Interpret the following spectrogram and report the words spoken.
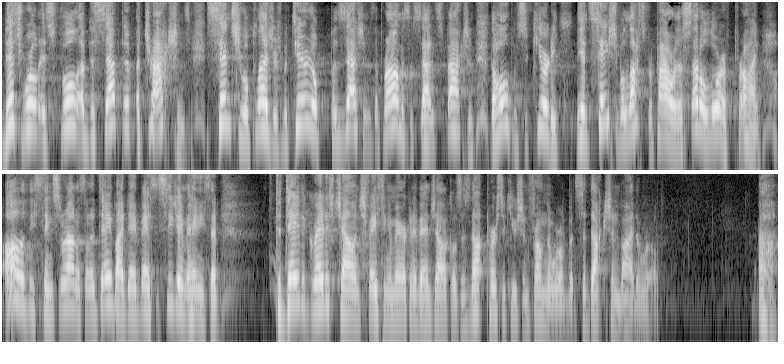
This world is full of deceptive attractions, sensual pleasures, material possessions, the promise of satisfaction, the hope of security, the insatiable lust for power, the subtle lure of pride. All of these things surround us on a day by day basis. C.J. Mahaney said, Today, the greatest challenge facing American evangelicals is not persecution from the world, but seduction by the world. Ah,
